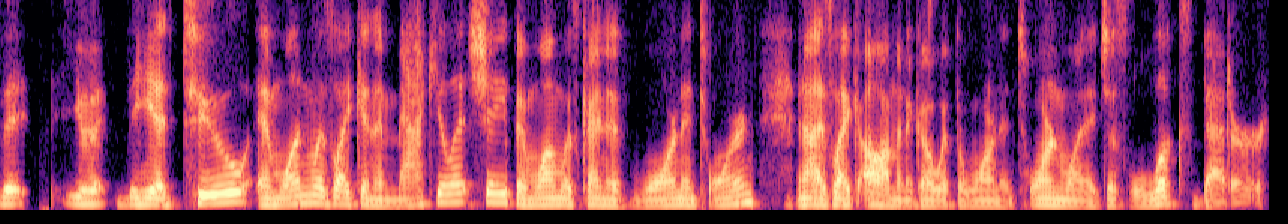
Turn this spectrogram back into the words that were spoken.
the you he had two and one was like an immaculate shape and one was kind of worn and torn and i was like oh i'm gonna go with the worn and torn one it just looks better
